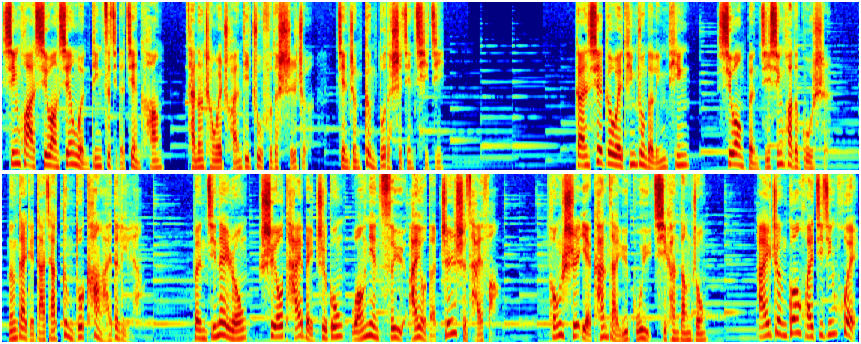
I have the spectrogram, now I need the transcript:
新化希望先稳定自己的健康，才能成为传递祝福的使者，见证更多的世间奇迹。感谢各位听众的聆听，希望本集新化的故事能带给大家更多抗癌的力量。本集内容是由台北志工王念慈与癌友的真实采访，同时也刊载于古语期刊当中。癌症关怀基金会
